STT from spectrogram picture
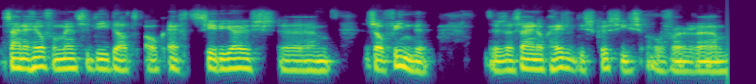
zijn er heel veel mensen die dat ook echt serieus um, zo vinden. Dus er zijn ook hele discussies over, ehm,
